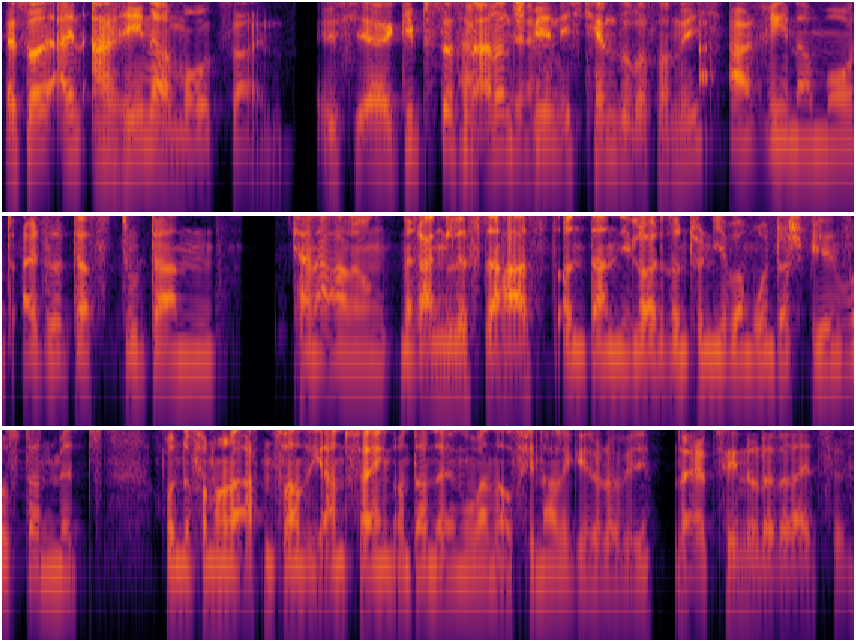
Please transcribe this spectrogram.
es soll ein Arena-Mode sein. Ich, äh, gibt's das in okay. anderen Spielen? Ich kenne sowas noch nicht. Arena-Mode, also dass du dann, keine Ahnung, eine Rangliste hast und dann die Leute so ein Turnier beim Runterspielen, wo es dann mit Runde von 128 anfängt und dann irgendwann aufs Finale geht, oder wie? Naja, 10 oder 13.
